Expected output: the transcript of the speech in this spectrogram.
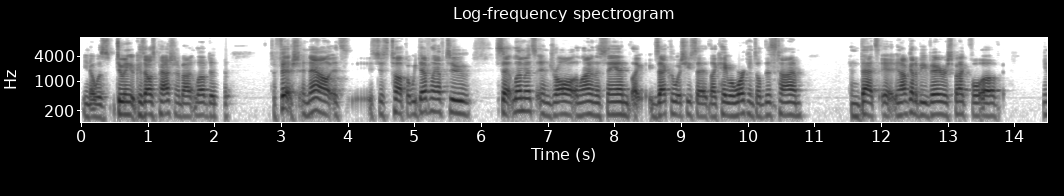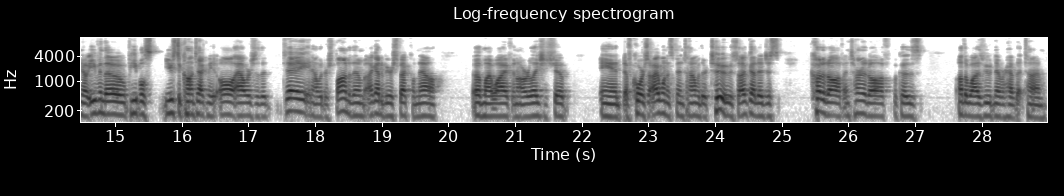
you know, was doing it because I was passionate about it, and loved to to fish. And now it's it's just tough. But we definitely have to set limits and draw a line in the sand, like exactly what she said. Like, hey, we're working till this time, and that's it. And I've got to be very respectful of, you know, even though people used to contact me at all hours of the day, and I would respond to them, I got to be respectful now of my wife and our relationship. And of course, I want to spend time with her too. So I've got to just cut it off and turn it off because otherwise we would never have that time.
